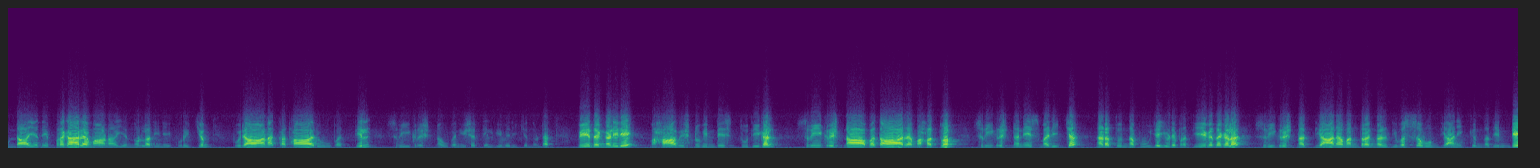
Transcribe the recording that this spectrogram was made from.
ഉണ്ടായത് എപ്രകാരമാണ് എന്നുള്ളതിനെ കുറിച്ചും പുരാണ കഥാരൂപത്തിൽ ശ്രീകൃഷ്ണ ഉപനിഷത്തിൽ വിവരിക്കുന്നുണ്ട്. വേദങ്ങളിലെ മഹാവിഷ്ണുവിന്റെ സ്തുതികൾ ശ്രീകൃഷ്ണാവതാര മഹത്വം ശ്രീകൃഷ്ണനെ സ്മരിച്ച് നടത്തുന്ന പൂജയുടെ പ്രത്യേകതകൾ ശ്രീകൃഷ്ണ ധ്യാന മന്ത്രങ്ങൾ ദിവസവും ധ്യാനിക്കുന്നതിന്റെ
